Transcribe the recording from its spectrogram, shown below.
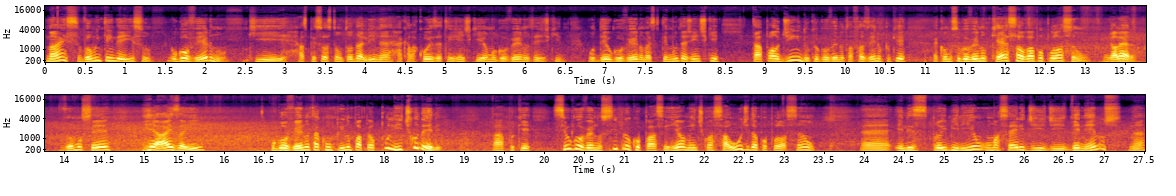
Mas vamos entender isso. O governo, que as pessoas estão todas ali, né? Aquela coisa, tem gente que ama o governo, tem gente que odeia o governo, mas tem muita gente que está aplaudindo o que o governo está fazendo, porque é como se o governo quer salvar a população. Galera, vamos ser reais aí. O governo está cumprindo o papel político dele. Tá? Porque se o governo se preocupasse realmente com a saúde da população, é, eles proibiriam uma série de, de venenos, né,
